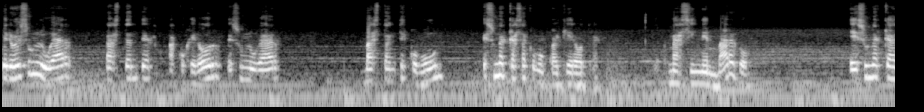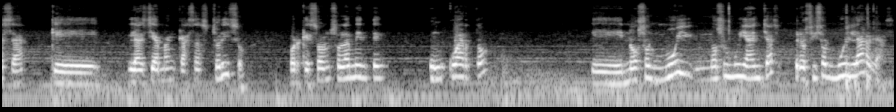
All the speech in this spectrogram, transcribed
pero es un lugar bastante acogedor, es un lugar bastante común, es una casa como cualquier otra. Mas, sin embargo, es una casa que las llaman casas chorizo, porque son solamente un cuarto, eh, no, son muy, no son muy anchas, pero sí son muy largas.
